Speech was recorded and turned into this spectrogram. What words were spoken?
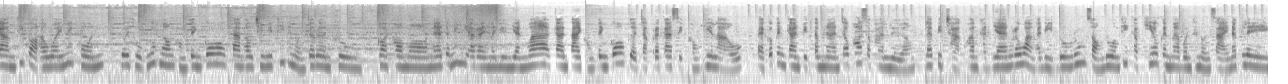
กรรมที่ก่อเอาไว้ไม่พ้น โดยถูกลูกน้องของเตงโก้ ตามเอาชีวิตที่ถนนเจริญกรุงกทมแม้จะไม่มีอะไรมายืนยันว่าการตายของเตงโก้เกิดจากประกาศสิทธิ์ของเฮียเหลา แต่ก็เป็นการปิดตำนานเจ้าพ่อสะพานเหลือง และปิดฉากความขัดแย้งระหว่างอดีตดวงรุ่งสองดวงที่ขับเคี่ยวกันมาบนถนนสายนักเลง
